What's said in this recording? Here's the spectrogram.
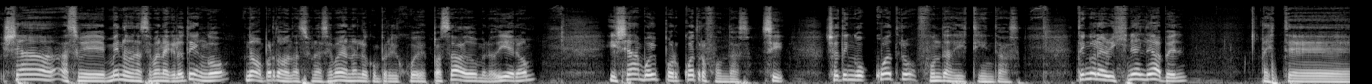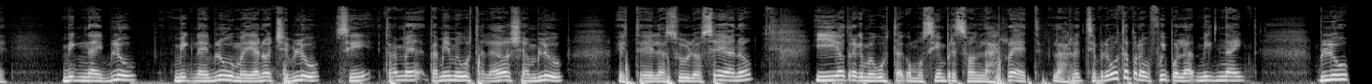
Ya hace menos de una semana que lo tengo. No, perdón, hace una semana, lo compré el jueves pasado, me lo dieron. Y ya voy por cuatro fundas. Sí, yo tengo cuatro fundas distintas. Tengo la original de Apple, este Midnight Blue, Midnight Blue, Medianoche Blue, ¿sí? También, me gusta la Ocean Blue, este, el azul océano. Y otra que me gusta, como siempre, son las Red. Las Red siempre me gustan, pero fui por la Midnight Blue,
